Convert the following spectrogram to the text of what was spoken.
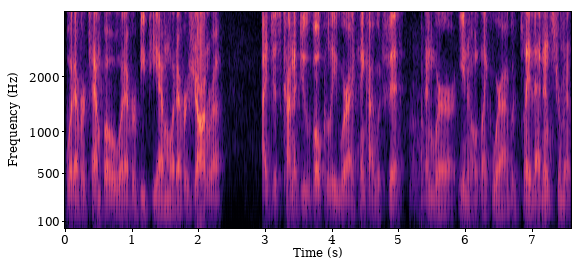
whatever tempo, whatever BPM, whatever genre, I just kind of do vocally where I think I would fit and where, you know, like where I would play that instrument.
